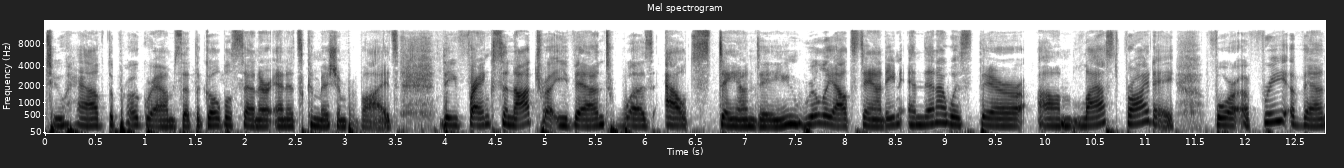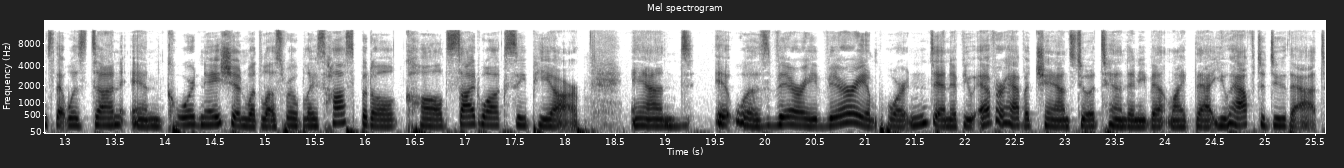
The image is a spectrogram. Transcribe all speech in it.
to have the programs that the Goebel Center and its Commission provides. The Frank Sinatra event was outstanding, really outstanding. And then I was there um, last Friday for a free event that was done in coordination with Los Robles Hospital called Sidewalk CPR. And it was very, very important. And if you ever have a chance to attend an event like that, you have to do that.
